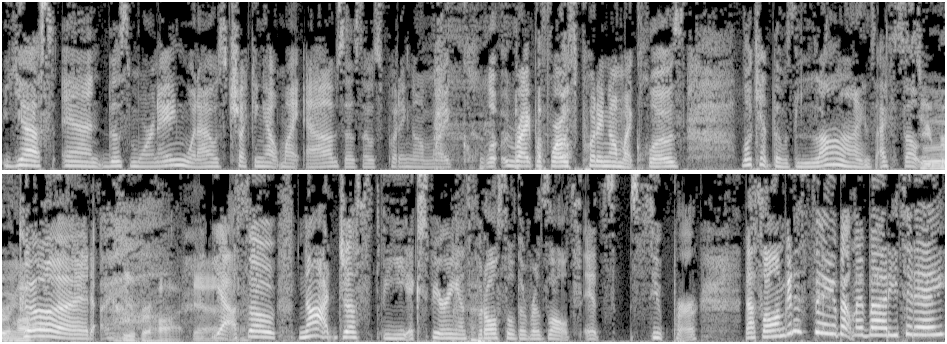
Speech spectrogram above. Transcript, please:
Yes, and this morning when I was checking out my abs as I was putting on my right before I was putting on my clothes look at those lines. I felt Super good. Hot. Super hot. Yeah. Yeah. So not just the experience, but also the results. It's super. That's all I'm going to say about my body today.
